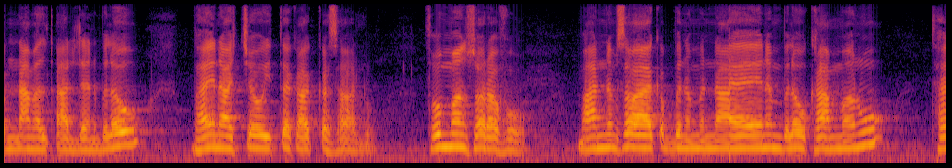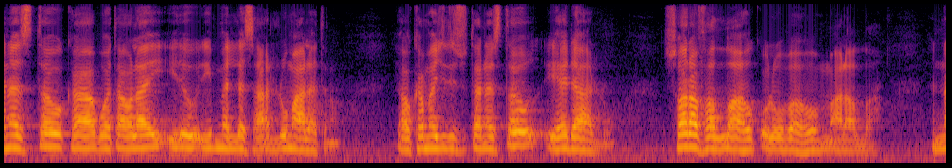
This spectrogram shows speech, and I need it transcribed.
እናመልጣለን ብለው በአይናቸው ይጠቃቀሳሉ? ቱመ እንሶረፉ ማንም ሰው አያቅብንምና ያየንም ብለው ካመኑ ተነስተው ከቦታው ላይ ይመለሳሉ ማለት ነው። ያው ከመጅሊሱ ተነስተው ይሄዳሉ። ሶረፈ አላሁ ቁሉበሁም አላላህ። እና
